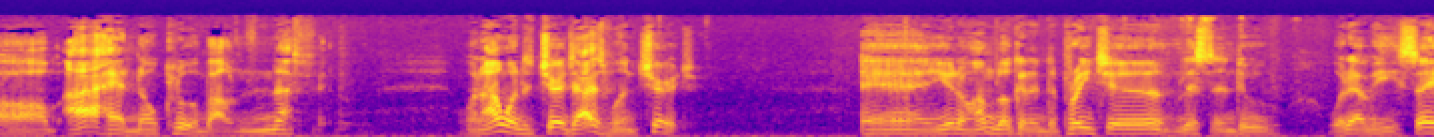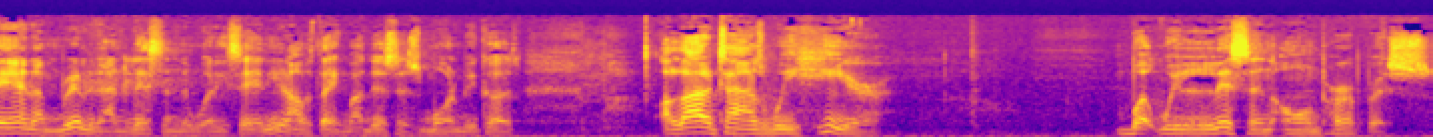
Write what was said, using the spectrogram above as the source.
Um, I had no clue about nothing. When I went to church, I just went to church. And, you know, I'm looking at the preacher, I'm listening to whatever he's saying. I'm really not listening to what he's saying. You know, I was thinking about this this morning because a lot of times we hear but we listen on purpose.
